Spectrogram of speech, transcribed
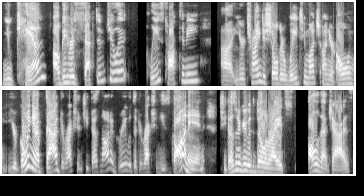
you can. I'll be receptive to it. Please talk to me. Uh, you're trying to shoulder way too much on your own. You're going in a bad direction. She does not agree with the direction he's gone in. She doesn't agree with the Bill of Rights, all of that jazz.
